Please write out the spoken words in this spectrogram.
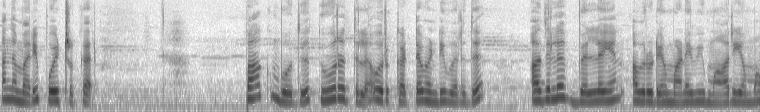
அந்த மாதிரி போயிட்டுருக்கார் பார்க்கும்போது தூரத்தில் ஒரு கட்டை வண்டி வருது. அதில் வெள்ளையன் அவருடைய மனைவி மாரியம்மா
